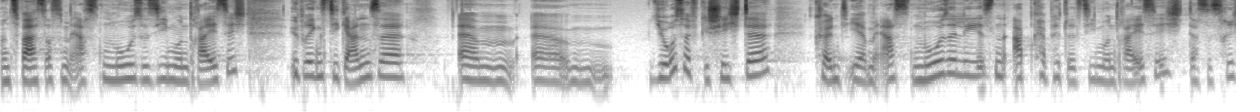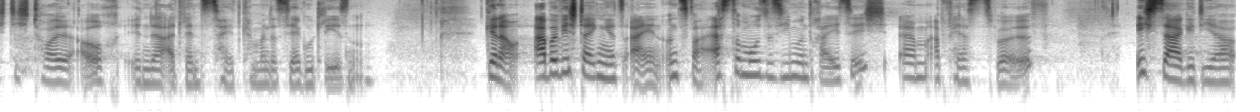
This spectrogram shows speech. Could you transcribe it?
Und zwar ist das im 1. Mose 37. Übrigens, die ganze ähm, ähm, Josef-Geschichte könnt ihr im 1. Mose lesen, ab Kapitel 37. Das ist richtig toll, auch in der Adventszeit kann man das sehr gut lesen. Genau, aber wir steigen jetzt ein. Und zwar 1. Mose 37, ähm, ab Vers 12. Ich sage dir,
